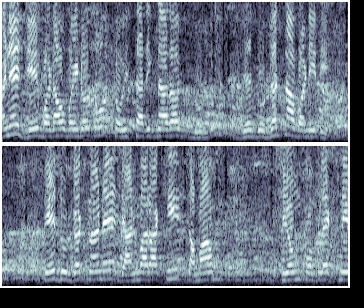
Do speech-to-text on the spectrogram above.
અને જે બનાવ બન્યો હતો ચોવીસ તારીખના જે દુર્ઘટના બની હતી, તે દુર્ઘટનાને ધ્યાનમાં રાખી તમામ સીએમ કોમ્પ્લેક્સની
